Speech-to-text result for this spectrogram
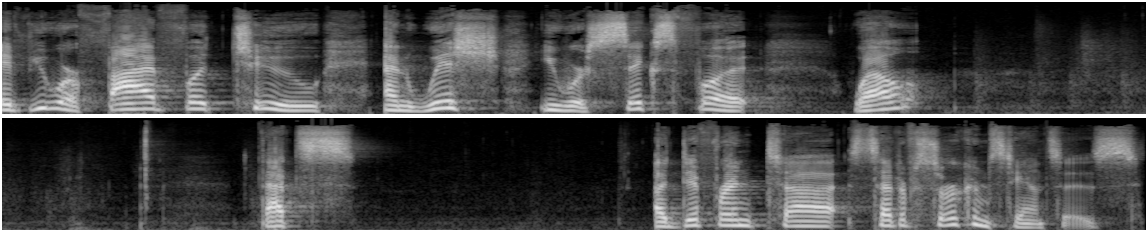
If you are five foot two and wish you were six foot, well, that's a different uh, set of circumstances.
